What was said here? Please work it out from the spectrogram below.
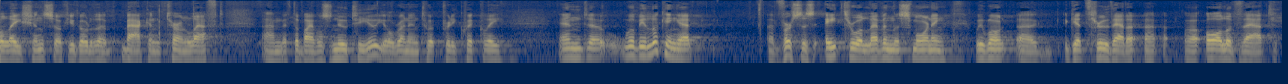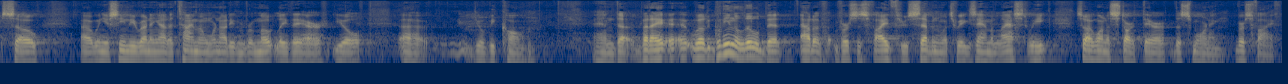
Revelation. So if you go to the back and turn left, um, if the Bible's new to you, you'll run into it pretty quickly. And uh, we'll be looking at uh, verses 8 through 11 this morning. We won't uh, get through that, uh, uh, uh, all of that. So when you see me running out of time and we're not even remotely there, you'll, you'll be calm. And, uh, but I uh, will glean a little bit out of verses 5 through 7, which we examined last week. So I want to start there this morning. Verse 5.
